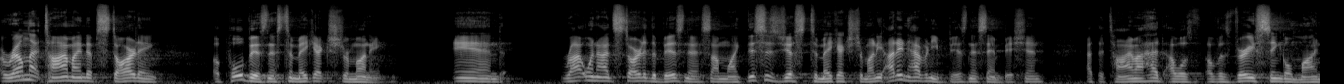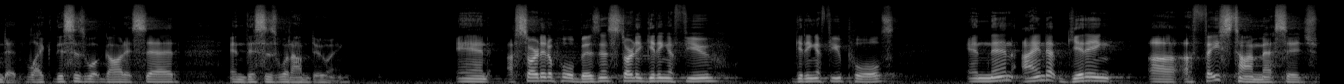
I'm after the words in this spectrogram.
Around that time, I end up starting a pool business to make extra money. And right when I'd started the business, I'm like, this is just to make extra money. I didn't have any business ambition at the time. I had I was I was very single-minded. Like this is what God has said and this is what I'm doing. And I started a pool business, started getting a few getting a few pools, and then I end up getting a, a FaceTime message.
